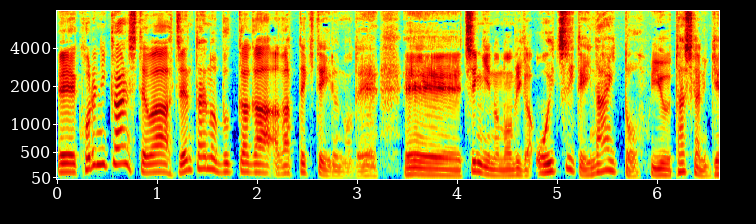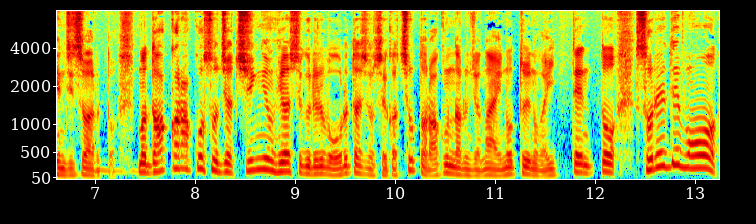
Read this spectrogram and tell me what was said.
えー、これに関しては全体の物価が上がってきているので、えー、賃金の伸びが追いついていないという確かに現実はあると。まあ、だからこそ、じゃあ賃金を増やしてくれれば俺たちの生活ちょっと楽になるんじゃないの？というのが一点と、それでも、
